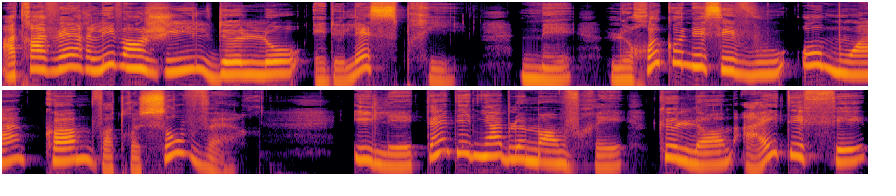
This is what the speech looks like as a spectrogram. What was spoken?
à travers l'évangile de l'eau et de l'esprit mais le reconnaissez-vous au moins comme votre Sauveur? Il est indéniablement vrai que l'homme a été fait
